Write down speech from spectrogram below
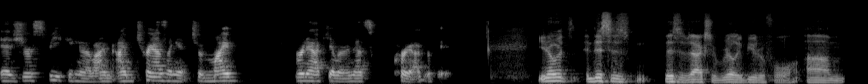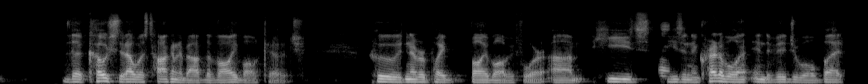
as you're speaking of, I'm, I'm translating it to my vernacular, and that's choreography. You know, it's, this is this is actually really beautiful. Um, the coach that I was talking about, the volleyball coach, who had never played volleyball before, um, he's he's an incredible individual. But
